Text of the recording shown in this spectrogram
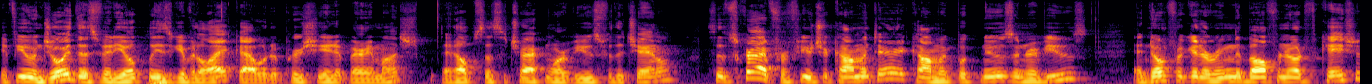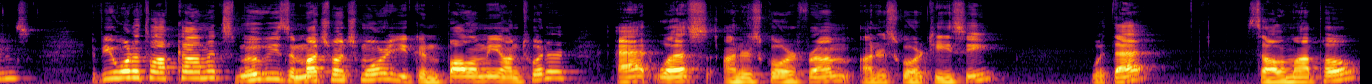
If you enjoyed this video, please give it a like. I would appreciate it very much. It helps us attract more views for the channel. Subscribe for future commentary, comic book news, and reviews. And don't forget to ring the bell for notifications. If you want to talk comics, movies, and much, much more, you can follow me on Twitter at Wes underscore from underscore TC. With that, Salamat Po,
